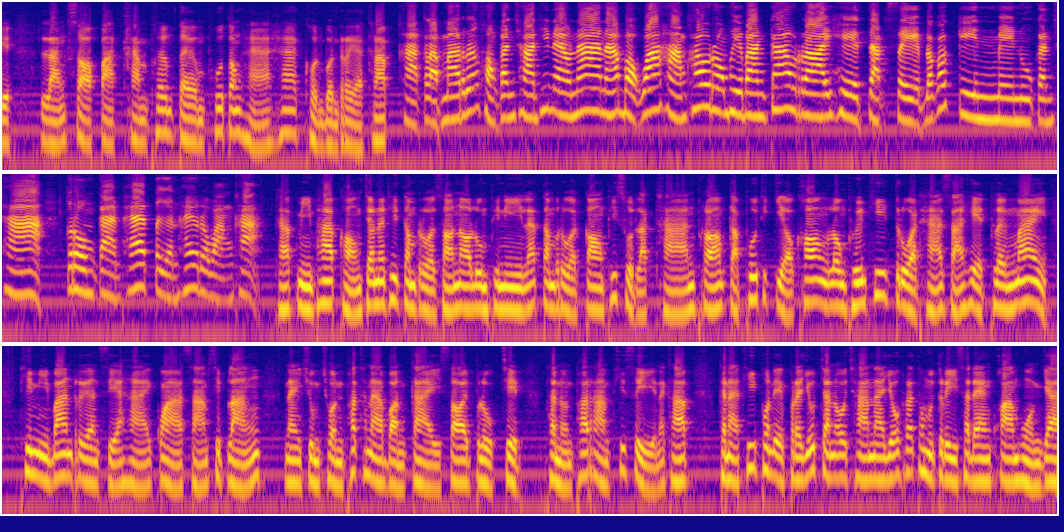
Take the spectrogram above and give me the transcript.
หลังสอบปากคำเพิ่มเติมผู้ต้องหา 5 คนบนเรือครับ ค่ะกลับมาเรื่องของกัญชาที่แนวหน้านะ บอกว่าหามเข้าโรงพยาบาล 9 รายเหตุจากเสพ แล้วก็กินเมนูกัญชา กรมการแพทย์เตือนให้ระวังค่ะ ครับมีภาพของเจ้าหน้าที่ตำรวจสอนอลุมพินี และตำรวจกองพิสูจน์หลักฐาน พร้อมกับผู้ที่เกี่ยวข้องลงพื้นที่ตรวจหาสาเหตุเพลิงไหม้ ที่มีบ้านเรือนเสียหายกว่า 30 หลัง ในชุมชนพัฒนาบ่อนไก่ซอยปลูกจิต ถนนพระรามที่ 4 นะครับ ขณะที่พลเอกประยุทธ์จันโอชานายกรัฐมนตรีแสดงความห่วงใย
